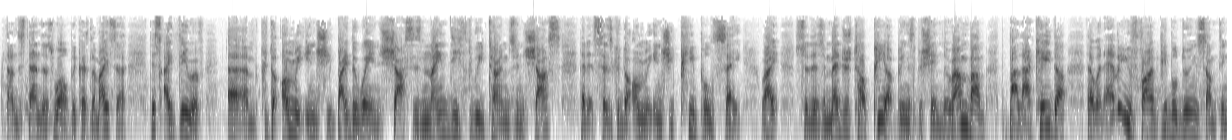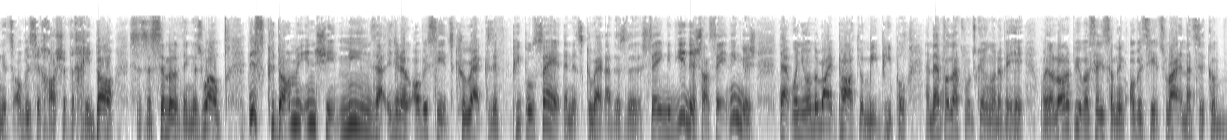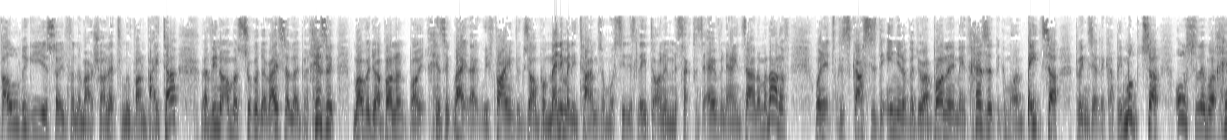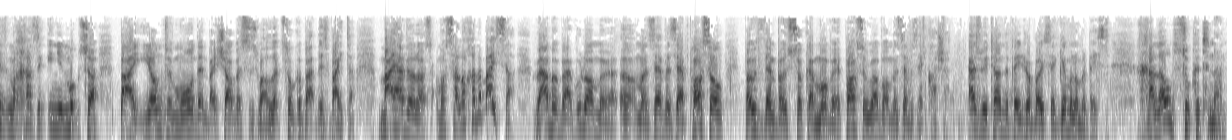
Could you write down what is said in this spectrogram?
to understand as well, because Lamaisa, this idea of uh, um, Omri Inshi, by the way, in Shas is 93 times in Shas that it says Kuda Omri Inshi, people say, right? So there's a Medrash Talpiyah brings B'Shem the Rambam, the Balakeda, that whenever you find people doing something, it's obviously Choshev. The Chidah says a similar thing as well. This Kuda Omri Inshi means that, you know, obviously it's correct, because if people say it, then it's correct. Like there's a saying in Yiddish, I'll say it in English, that when you're on the right path, you'll meet people. And therefore that's what's going on over here. When a lot of people say something, obviously it's right, and that's a gewaltige Yisoid from the Marshal. Let's move on weiter. Ravina Omer Sukkah the Reisa Loi Bechizik, Movid Rabbanon Boy Chizik, right? Like we find, for example, many, many times, and we'll see this later on in Mesechtas Erevin Ein Zanam and Aleph, when it discusses the inyan of a Rabbanon, made Chizik, the Gemara Beitza, brings it the Kapi Muktzah. Also, there were Machazik inyan Muktzah by Yontav more than by Shabbos as well. Let's talk about this weiter. My Havelos, what's Halacha the Baisa? Rabbi Barul Omer, uh, Omer Zev Zeh Apostle, both of them both Sukkah, Move Apostle, Rabbi Omer Zev Zeh Kosher. As we turn the page, Rabbi said, Gimel Omer Beis. Chalal Sukkah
